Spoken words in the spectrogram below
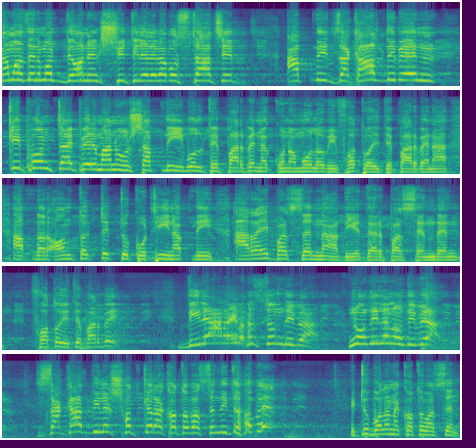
নামাজের মধ্যে অনেক শিথিলের ব্যবস্থা আছে। আপনি জাকাত দিবেন কিপন টাইপের মানুষ আপনি বলতে পারবেন না, কোনো মৌলবী ফতোয়া দিতে পারবে না। আপনার অন্তরটা একটু কঠিন, আপনি আড়াই পার্সেন্ট না দিয়ে দেড় পার্সেন্ট দেন। ফটো দিতে পারবে? দিলে আড়াই পার্সেন্ট দিবা, ন দিলে ন দিবা। জাকাত দিলে শতকরা কত পার্সেন্ট দিতে হবে? একটু বলে না কত পার্সেন্ট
